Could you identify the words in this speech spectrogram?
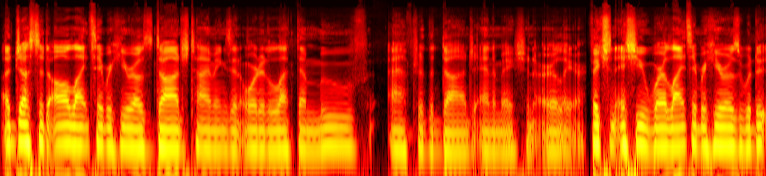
Adjusted all lightsaber heroes' dodge timings in order to let them move after the dodge animation earlier. An issue where lightsaber heroes would de-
